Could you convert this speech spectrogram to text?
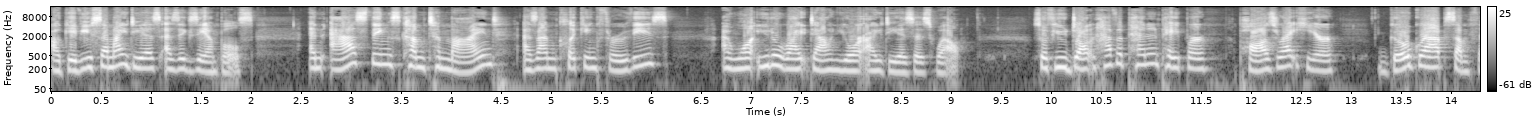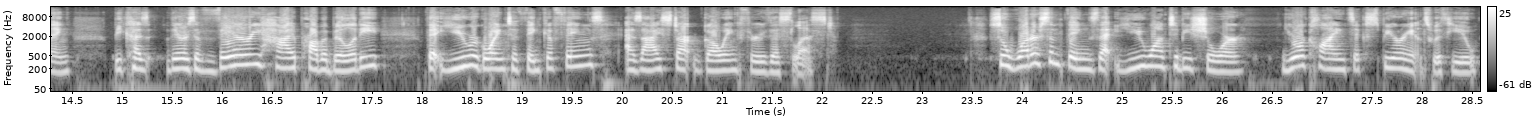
I'll give you some ideas as examples. And as things come to mind, as I'm clicking through these, I want you to write down your ideas as well. So if you don't have a pen and paper, pause right here, go grab something because there's a very high probability that you are going to think of things as I start going through this list. So, what are some things that you want to be sure your clients experience with you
